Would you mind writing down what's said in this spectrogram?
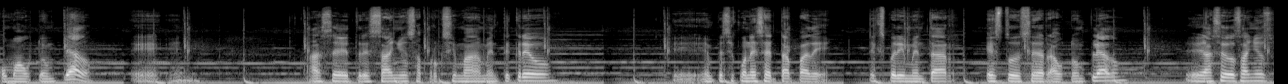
como autoempleado eh, hace tres años aproximadamente creo. Eh, empecé con esa etapa de, experimentar esto de ser autoempleado. Eh, hace dos años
